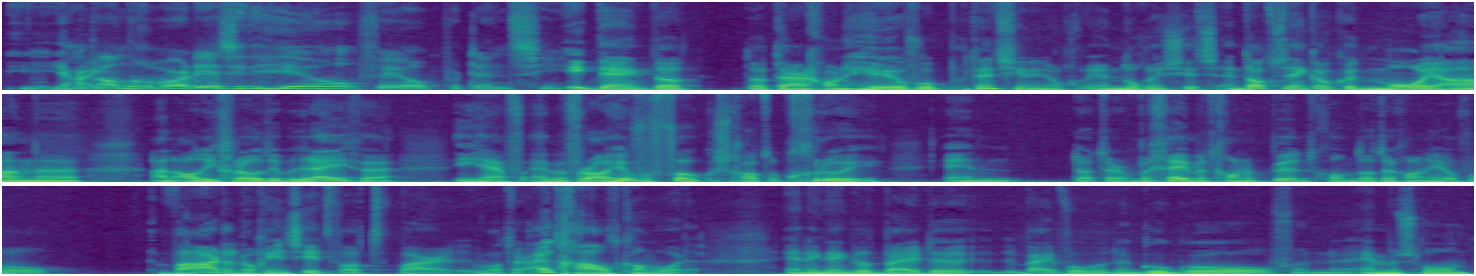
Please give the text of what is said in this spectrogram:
ja, met andere woorden, je ziet heel veel potentie. ik denk dat, dat daar gewoon heel veel potentie in nog, in, nog in zit. En dat is denk ik ook het mooie aan, eh, aan al die grote bedrijven. Die hef- hebben vooral heel veel focus gehad op groei. En dat er op een gegeven moment gewoon een punt komt dat er gewoon heel veel waarde nog in zit wat, waar, wat er uitgehaald kan worden. En ik denk dat bij, de, bij bijvoorbeeld een Google of een Amazon,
